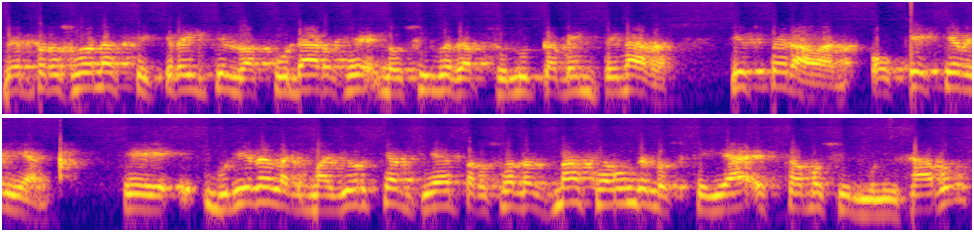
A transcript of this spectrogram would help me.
de personas que creen que el vacunarse no sirve de absolutamente nada. ¿Qué esperaban? ¿O qué creían? ¿Que muriera la mayor cantidad de personas, más aún de los que ya estamos inmunizados?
